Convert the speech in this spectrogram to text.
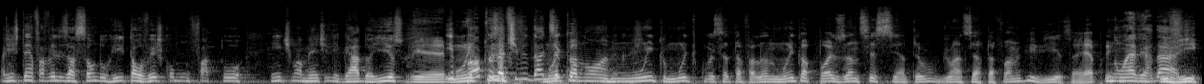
A gente tem a favelização do Rio, talvez como um fator intimamente ligado a isso. É, e muito, próprias atividades muito, econômicas. Muito, muito que você está falando, muito após os anos 60. Eu, de uma certa forma, vivi essa época. Não é verdade? vi.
